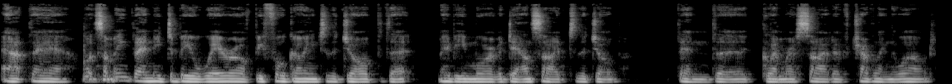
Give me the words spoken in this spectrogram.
out there, what's something they need to be aware of before going into the job that may be more of a downside to the job than the glamorous side of traveling the world?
